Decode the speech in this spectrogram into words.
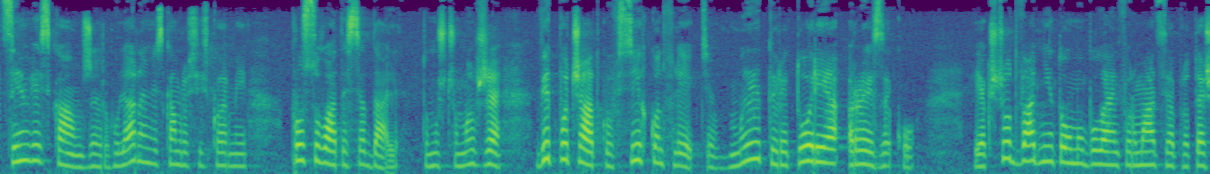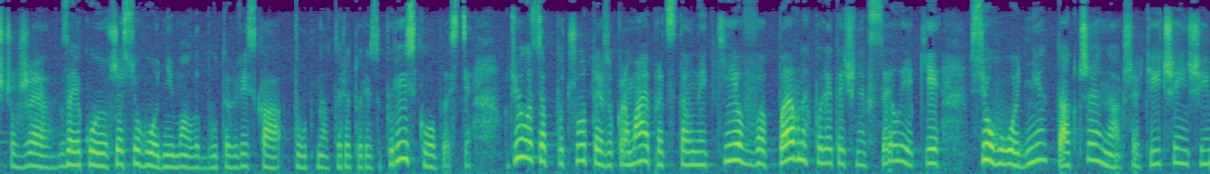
цим військам, вже регулярним військам російської армії, просуватися далі. Тому що ми вже від початку всіх конфліктів, ми територія ризику. Якщо два дні тому була інформація про те, що вже за якою вже сьогодні мали бути війська тут на території Запорізької області, хотілося б почути, зокрема, і представників певних політичних сил, які сьогодні так чи інакше в тій чи іншій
